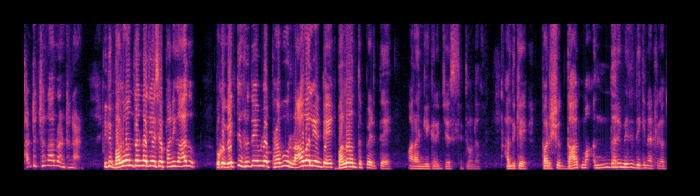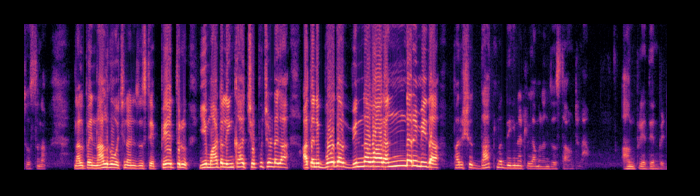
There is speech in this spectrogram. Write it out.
తట్టుచున్నాను అంటున్నాడు. ఇది బలవంతంగా చేసే పని కాదు. ఒక వ్యక్తి హృదయంలో ప్రభు రావాలి అంటే బలవంత పెడితే వారు అంగీకరించే స్థితి ఉండదు. అందుకే పరిశుద్ధాత్మ అందరి మీద దిగినట్లుగా చూస్తున్నాం. నలభై నాలుగో వచ్చినాన్ని చూస్తే పేతురు ఈ మాటలు ఇంకా చెప్పుచుండగా అతని బోధ విన్న వారందరి మీద పరిశుద్ధాత్మ దిగినట్లుగా మనం చూస్తూ ఉంటున్నాం. అవును ప్రియ దేని బిడ్డ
